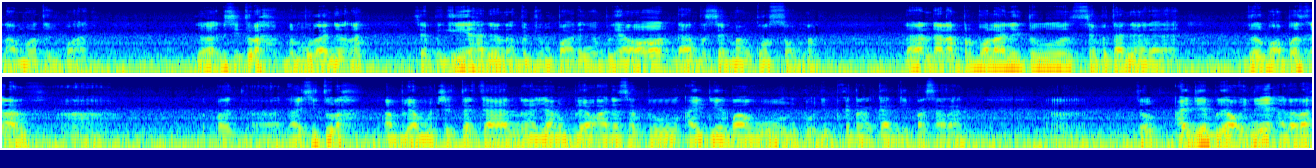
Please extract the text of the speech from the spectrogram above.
Lama tak jumpa. Ya, di situlah bermulanya lah. Saya pergi hanya nak berjumpa dengan beliau dan bersembang kosong lah. Dan dalam perbualan itu saya bertanya dia, Zul buat apa sekarang? Ha, lepas uh, dari situlah uh, beliau menceritakan uh, yang beliau ada satu idea baru untuk diperkenalkan di pasaran. Uh, so idea beliau ini adalah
